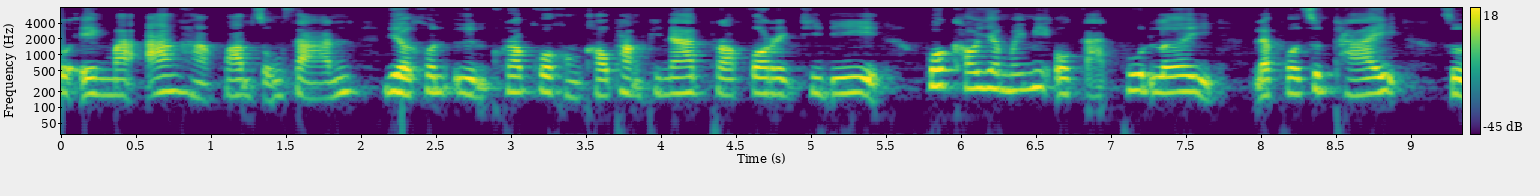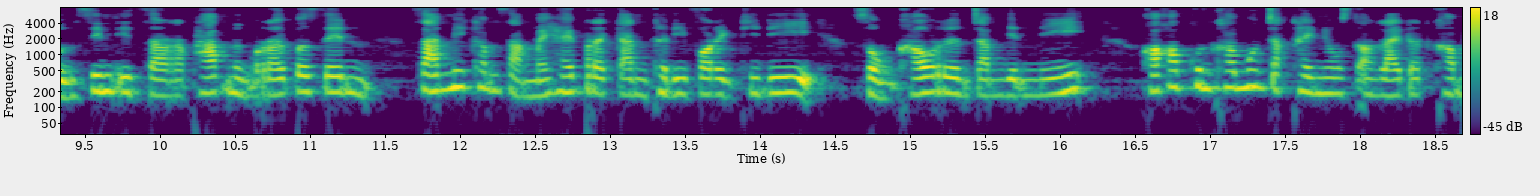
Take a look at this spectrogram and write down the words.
ตัวเองมาอ้างหาความสงสาร เหยื่อคนอื่นครอบครัวของเขาพังพินาศเพราะ Forex ทีดี พวกเขายังไม่มีโอกาสพูดเลย และโพสต์สุดท้ายสูญสิ้นอิสรภาพ 100%ศาลมีคำสั่งไม่ให้ประกันคดี Forex ทีดี ส่งเข้าเรือนจำเย็นนี้ ขอขอบคุณข้อมูลจาก thainews online com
